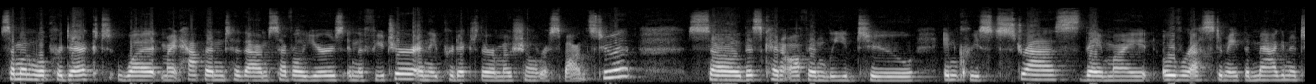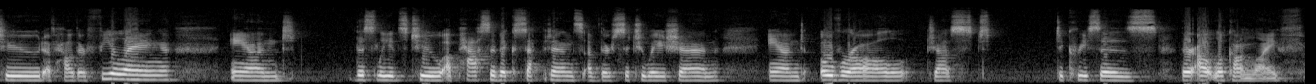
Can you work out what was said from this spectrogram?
someone will predict what might happen to them several years in the future and they predict their emotional response to it. So, this can often lead to increased stress. They might overestimate the magnitude of how they're feeling, and this leads to a passive acceptance of their situation and overall just decreases their outlook on life.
